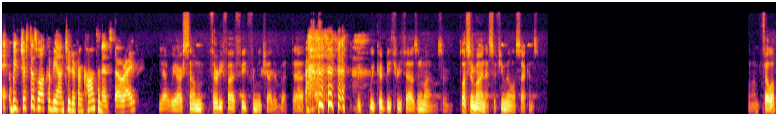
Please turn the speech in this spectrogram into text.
Right. We just as well could be on two different continents, though, right? Yeah, we are some 35 feet from each other, but uh, we, we could be 3,000 miles, or plus or minus a few milliseconds. I'm Philip.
